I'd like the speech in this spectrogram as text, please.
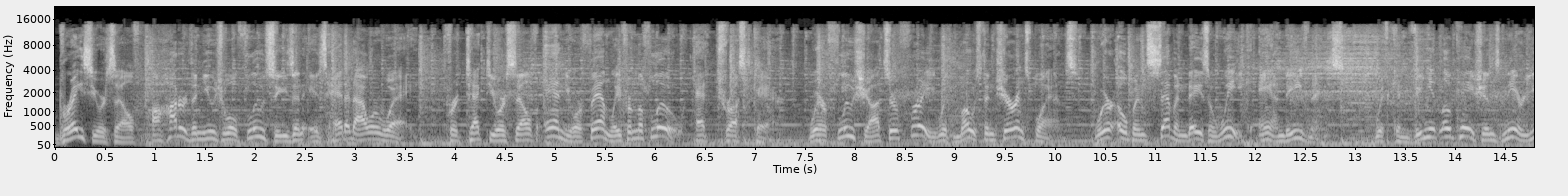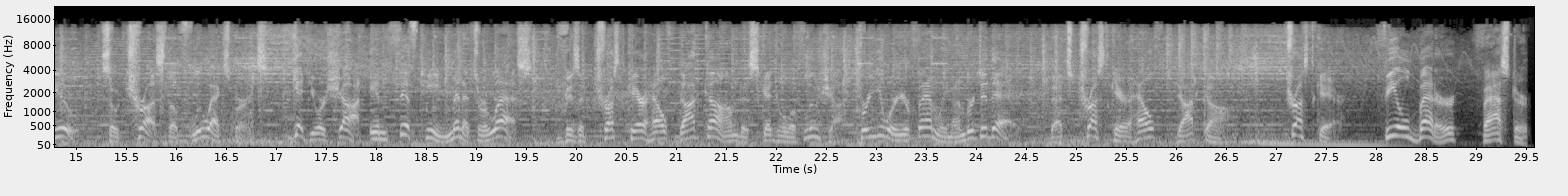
Brace yourself, a hotter than usual flu season is headed our way. Protect yourself and your family from the flu at Trust Care, where flu shots are free with most insurance plans. We're open seven days a week and evenings with convenient locations near you. So trust the flu experts. Get your shot in 15 minutes or less. Visit trustcarehealth.com to schedule a flu shot for you or your family member today. That's trustcarehealth.com. Trust Care. Feel better, faster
